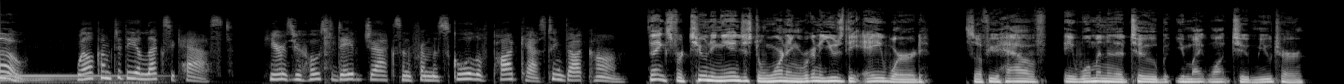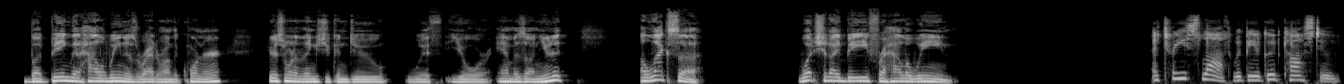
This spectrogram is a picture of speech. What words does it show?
Hello. Welcome to the Alexa Cast. Here's your host, Dave Jackson from the School of Podcasting.com. Thanks for tuning in. Just a warning, we're going to use the A word. So if you have a woman in a tube, you might want to mute her. But being that Halloween is right around the corner, here's one of the things you can do with your Amazon unit. Alexa, what should I be for Halloween? A tree sloth would be a good costume,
